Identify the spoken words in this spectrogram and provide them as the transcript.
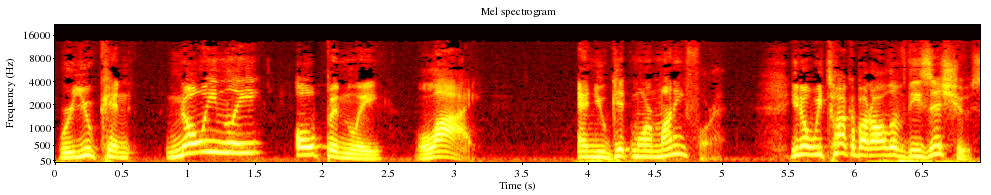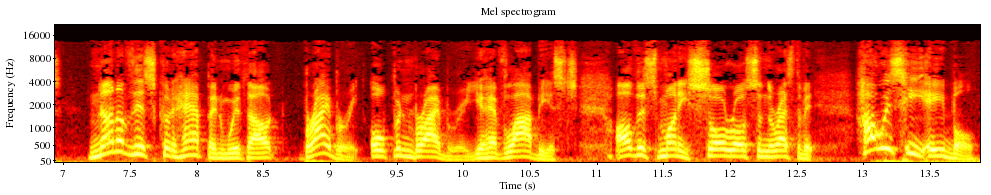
where you can knowingly, openly lie and you get more money for it. You know, we talk about all of these issues. None of this could happen without bribery, open bribery. You have lobbyists, all this money, Soros and the rest of it. How is he able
